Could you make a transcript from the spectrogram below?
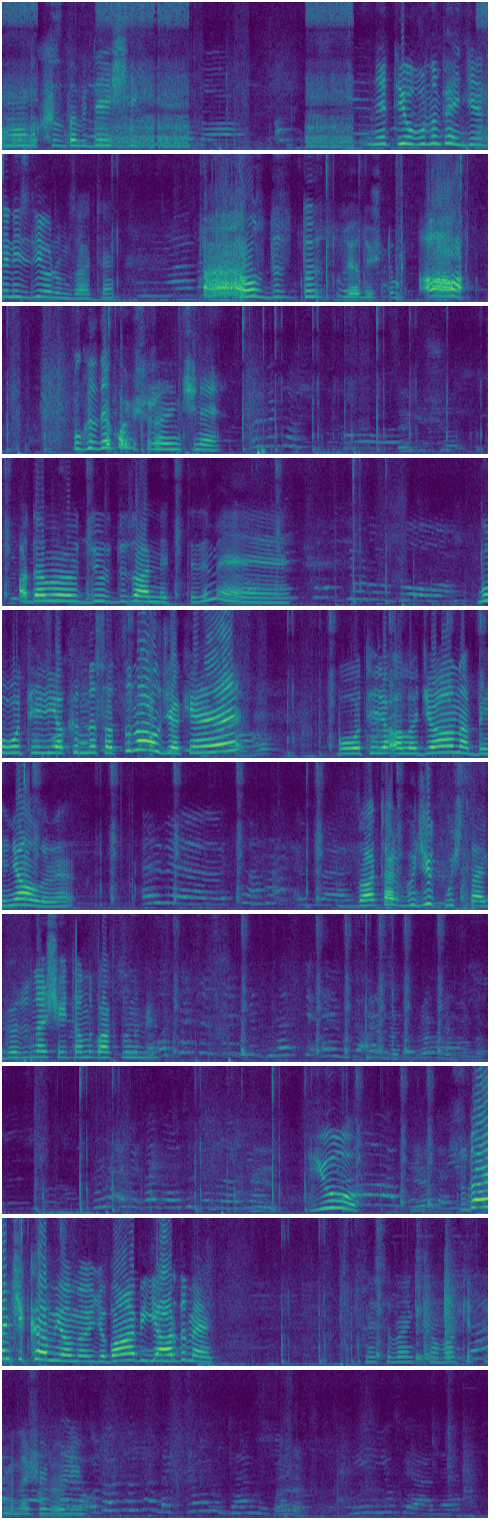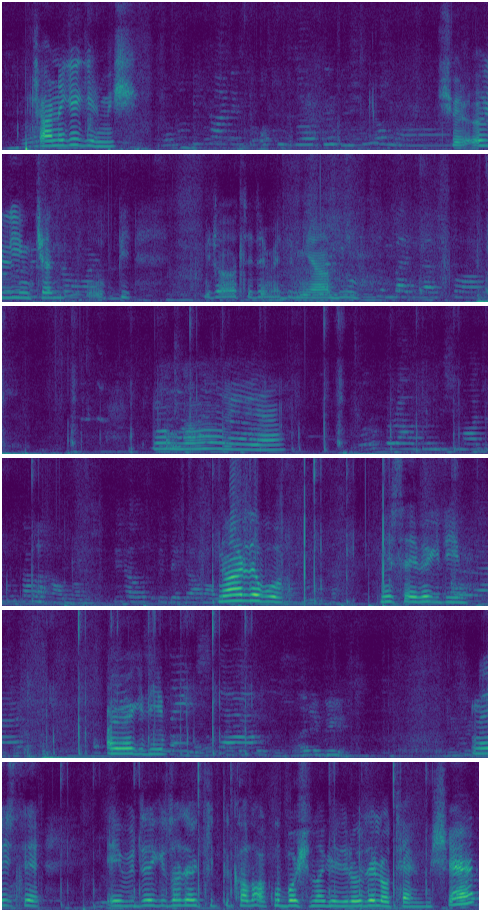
Aman bu kız da bir değişik. Ne diyor bunu pencereden izliyorum zaten. Aa, az düz, düz suya düştüm. Aa! Bu kız ne koymuş şuranın içine? Adamı öldürdü zannetti değil mi? Bu oteli yakında satın alacak he? Bu oteli alacağına beni alır he. Zaten gıcıkmış da gözünden şeytanlık aklını bil. Yuh! Sudan çıkamıyorum önce. Bana bir yardım et. Neyse ben fark ettirmeden şöyle öleyim. Karnege girmiş. Bir tanesi 34'e düşmüş ama. Şöyle öleyim kendim. Bir, bir rahat edemedim ya. Bir, vallahi ne oluyor ya? Nerede bu? Neyse eve gideyim. Eve gideyim. Neyse. Evde zaten kilitli kal aklı başına gelir. Özel otelmiş he.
